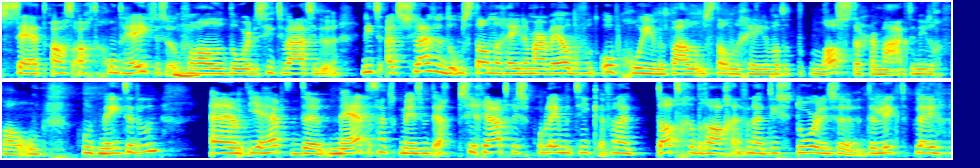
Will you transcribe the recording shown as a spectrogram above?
sad als achtergrond heeft. Dus ook Mhm. vooral door de situatie, de, niet uitsluitend de omstandigheden, maar wel bijvoorbeeld opgroeien in bepaalde omstandigheden, wat het lastiger maakt in ieder geval om goed mee te doen. Ehm, je hebt de MAD, dat zijn natuurlijk mensen met echt psychiatrische problematiek. En vanuit dat gedrag en vanuit die stoornissen delicten plegen.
